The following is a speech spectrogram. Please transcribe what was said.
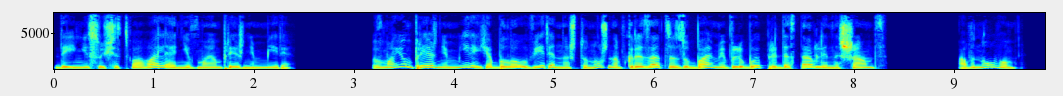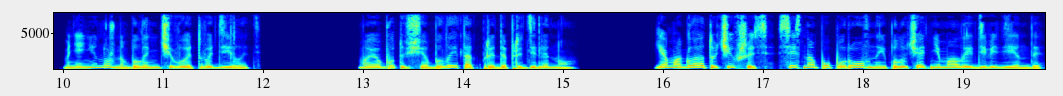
Да и не существовали они в моем прежнем мире. В моем прежнем мире я была уверена, что нужно вгрызаться зубами в любой предоставленный шанс. А в новом мне не нужно было ничего этого делать. Мое будущее было и так предопределено. Я могла, отучившись, сесть на попу ровно и получать немалые дивиденды,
